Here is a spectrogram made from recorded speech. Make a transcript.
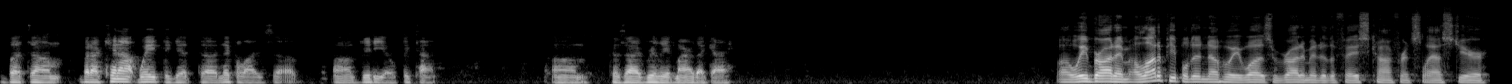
But um, but I cannot wait to get uh, Nikolai's uh, uh, video big time. Um, because I really admire that guy. Well, we brought him. A lot of people didn't know who he was. We brought him into the Face conference last year,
